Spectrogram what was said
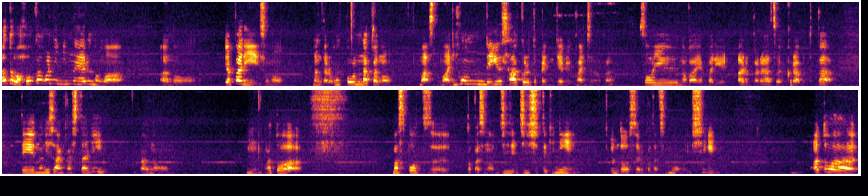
あとは放課後にみんなやるのはあのやっぱりそのなんだろう学校の中の、まあ、まあ日本でいうサークルとかに似てる感じなのかなそういうのがやっぱりあるからそういうクラブとかっていうのに参加したりあの、うん、あとは、まあ、スポーツとかその自自主的に運動する子たちも多いしあとは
